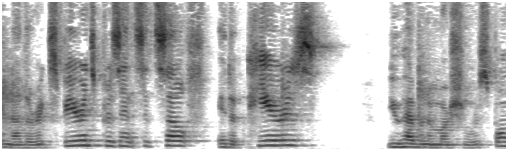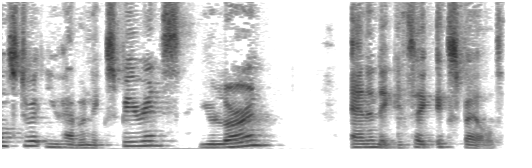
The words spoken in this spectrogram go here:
another experience presents itself, it appears, you have an emotional response to it, you have an experience, you learn, and then it gets expelled.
